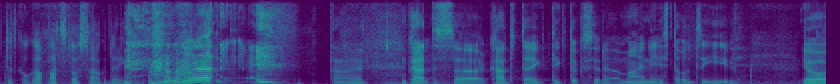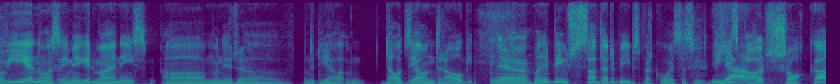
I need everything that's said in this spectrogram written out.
Un tad kaut kā pats to sāku darīt. Tā ir. Un kā tas, kā tu teiksi, TikToks ir mainījis tavu dzīvi? Jo, Viennozīmīgi ir mainījis. Uh, man ir, uh, man ir jau, daudz jaunu draugu. Jā. Man ir bijušas sadarbības, par ko es esmu Jā, vispār vat- šokā.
